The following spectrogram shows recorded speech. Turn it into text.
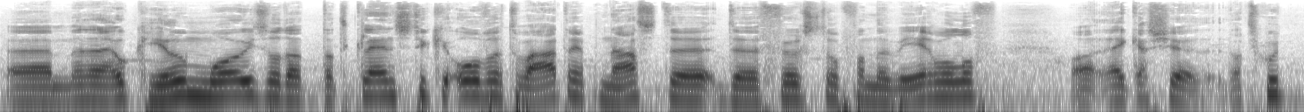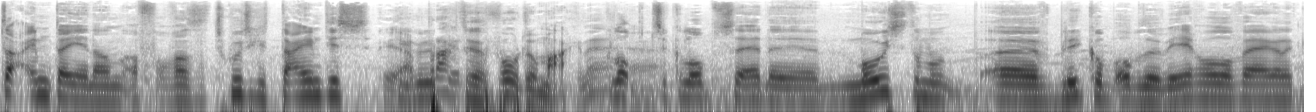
en dan ook heel mooi zo dat, dat klein stukje over het water naast de, de first van de weerwolf. Like als je dat goed timed, dat je dan, of als het goed getimed is... Ja, een prachtige foto maken. Hè? Klopt, klopt. Hè, de mooiste uh, blik op, op de weerwolf eigenlijk.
